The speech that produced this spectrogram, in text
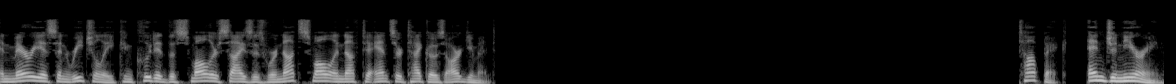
and Marius and Riccioli concluded the smaller sizes were not small enough to answer Tycho's argument. Engineering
